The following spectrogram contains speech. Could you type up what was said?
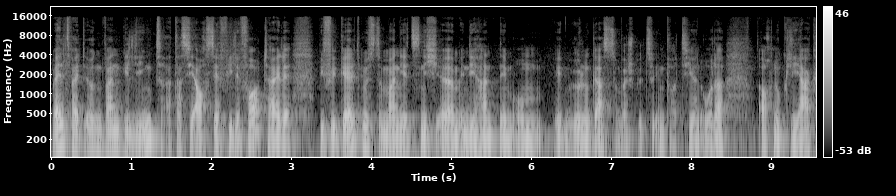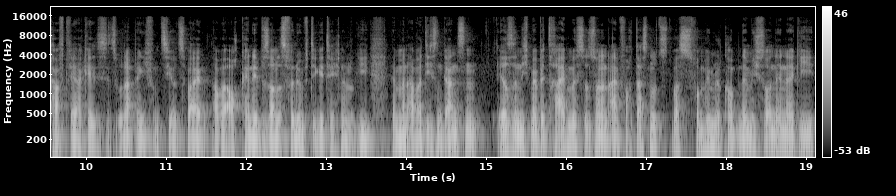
weltweit irgendwann gelingt, hat das ja auch sehr viele Vorteile. Wie viel Geld müsste man jetzt nicht ähm, in die Hand nehmen, um eben Öl und Gas zum Beispiel zu importieren oder auch Nuklearkraftwerke, das ist jetzt unabhängig vom CO2, aber auch keine besonders vernünftige Technologie. Wenn man aber diesen ganzen Irrsinn nicht mehr betreiben müsste, sondern einfach das nutzt, was vom Himmel kommt, nämlich Sonnenenergie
